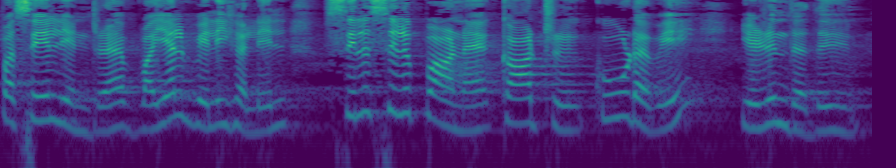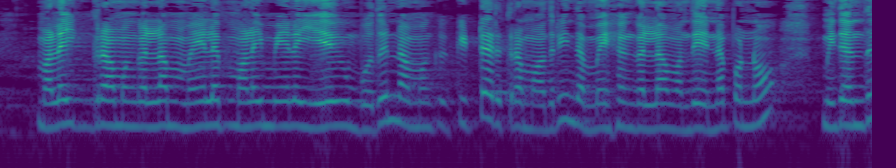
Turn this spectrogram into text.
பசேல் என்ற வயல்வெளிகளில் சிலுசிலுப்பான காற்று கூடவே எழுந்தது. மலை கிராமங்கள்லாம் மேலே மலை மேலே ஏறும்போது நமக்கு கிட்ட இருக்கிற மாதிரி இந்த மேகங்கள்லாம் வந்து என்ன பண்ணும்? மிதந்து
